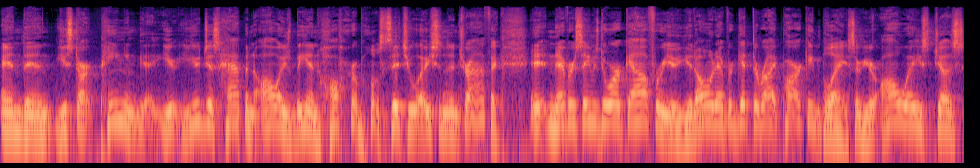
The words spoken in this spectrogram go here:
And then you start pinging, you, you just happen to always be in horrible situations in traffic. It never seems to work out for you. You don't ever get the right parking place, or you're always just.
